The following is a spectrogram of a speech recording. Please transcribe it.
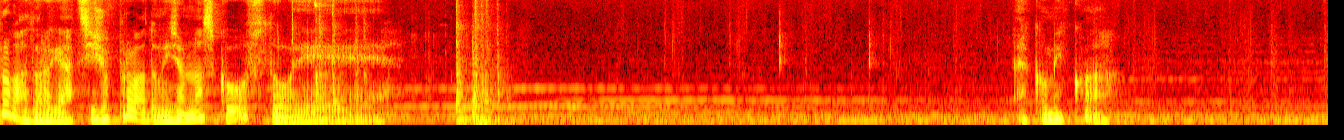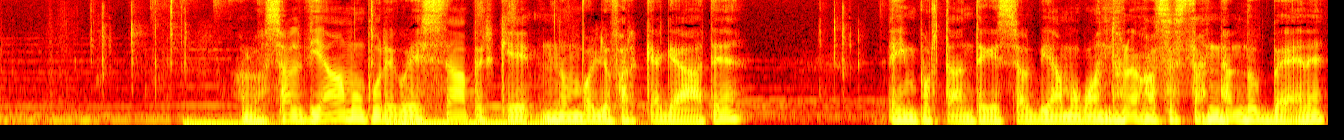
provato ragazzi, ci ho provato, mi sono nascosto e... Eccomi qua. Allora, salviamo pure questa perché non voglio far cagate. È importante che salviamo quando una cosa sta andando bene.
